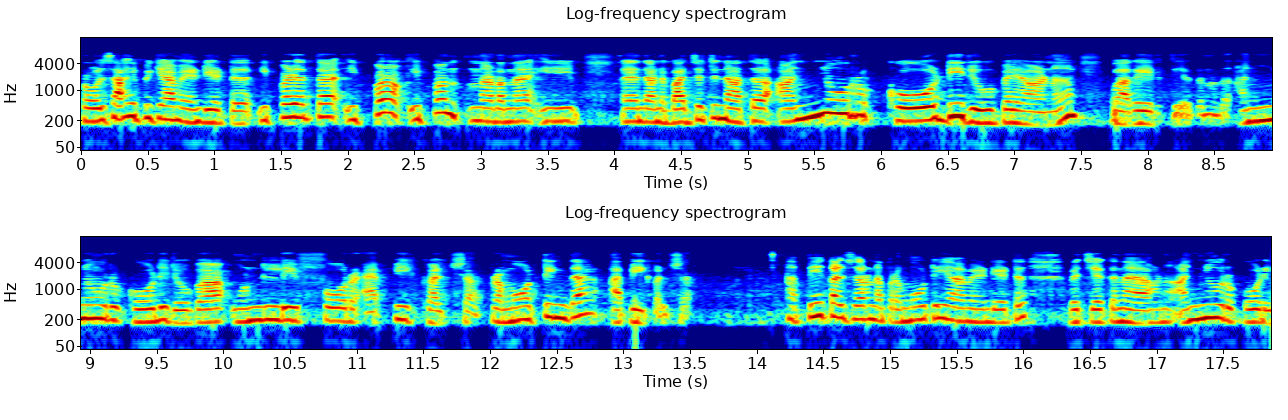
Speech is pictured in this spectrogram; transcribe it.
പ്രോത്സാഹിപ്പിക്കാൻ വേണ്ടിയിട്ട് ഇപ്പോഴത്തെ ഇപ്പൊ ഇപ്പൊ നടന്ന ഈ എന്താണ് ബജറ്റിനകത്ത് അഞ്ഞൂറ് കോടി രൂപയാണ് വകയിരുത്തിയിരിക്കുന്നത് അഞ്ഞൂറ് കോടി രൂപ only for apiculture promoting the apiculture അപ്പിക്കൾച്ചറിനെ പ്രൊമോട്ട് ചെയ്യാൻ വേണ്ടിയിട്ട് വെച്ചേക്കുന്നതാണ് അഞ്ഞൂറ് കോടി.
